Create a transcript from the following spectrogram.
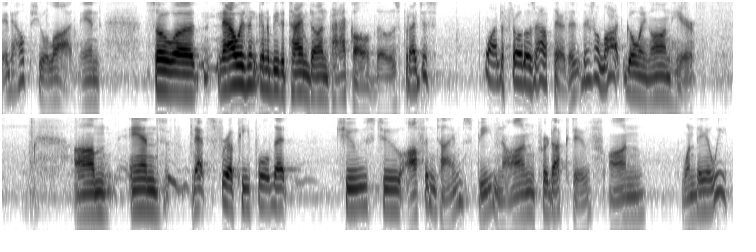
it helps you a lot. And so uh, now isn't going to be the time to unpack all of those, but I just wanted to throw those out there. There's, there's a lot going on here. Um, and that's for a people that choose to oftentimes be non productive on one day a week.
